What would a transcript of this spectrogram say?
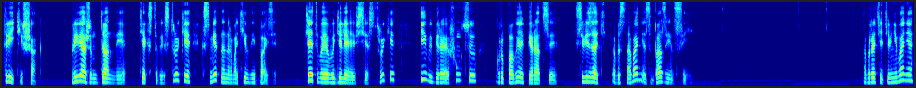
третий шаг привяжем данные текстовые строки к сметно-нормативной базе. Для этого я выделяю все строки и выбираю функцию «Групповые операции» «Связать обоснование с базой NCI». Обратите внимание,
